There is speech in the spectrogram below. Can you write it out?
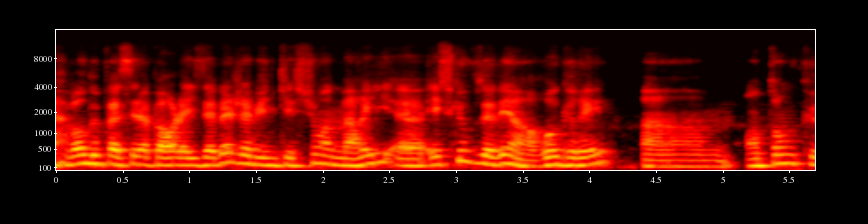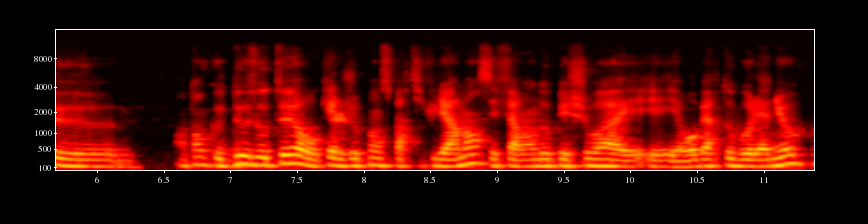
avant de passer la parole à Isabelle, j'avais une question, Anne-Marie. Euh, est-ce que vous avez un regret en, tant que, en tant que deux auteurs auxquels je pense particulièrement, c'est Fernando Pessoa et, et Roberto Bolaño,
